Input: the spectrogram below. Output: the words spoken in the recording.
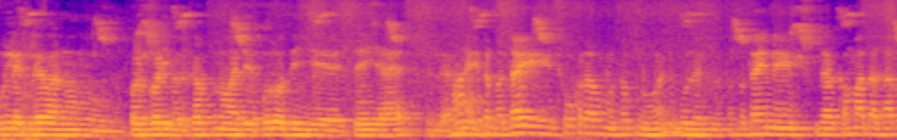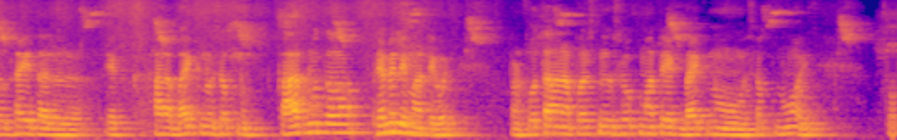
બુલેટ લેવાનું ભડભડી સપનું આજે પૂરો થઈ જાય થઈ જાય એટલે હા એ તો બધાય છોકરાઓનું સપનું હોય ને બુલેટનું તો બધાને જ્યારે કમાતા સારું થાય ત્યારે એક સારા બાઇકનું સપનું. કારનું તો ફેમિલી માટે હોય પણ પોતાના પર્સનલ શોખ માટે એક બાઇકનું સપનું હોય તો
